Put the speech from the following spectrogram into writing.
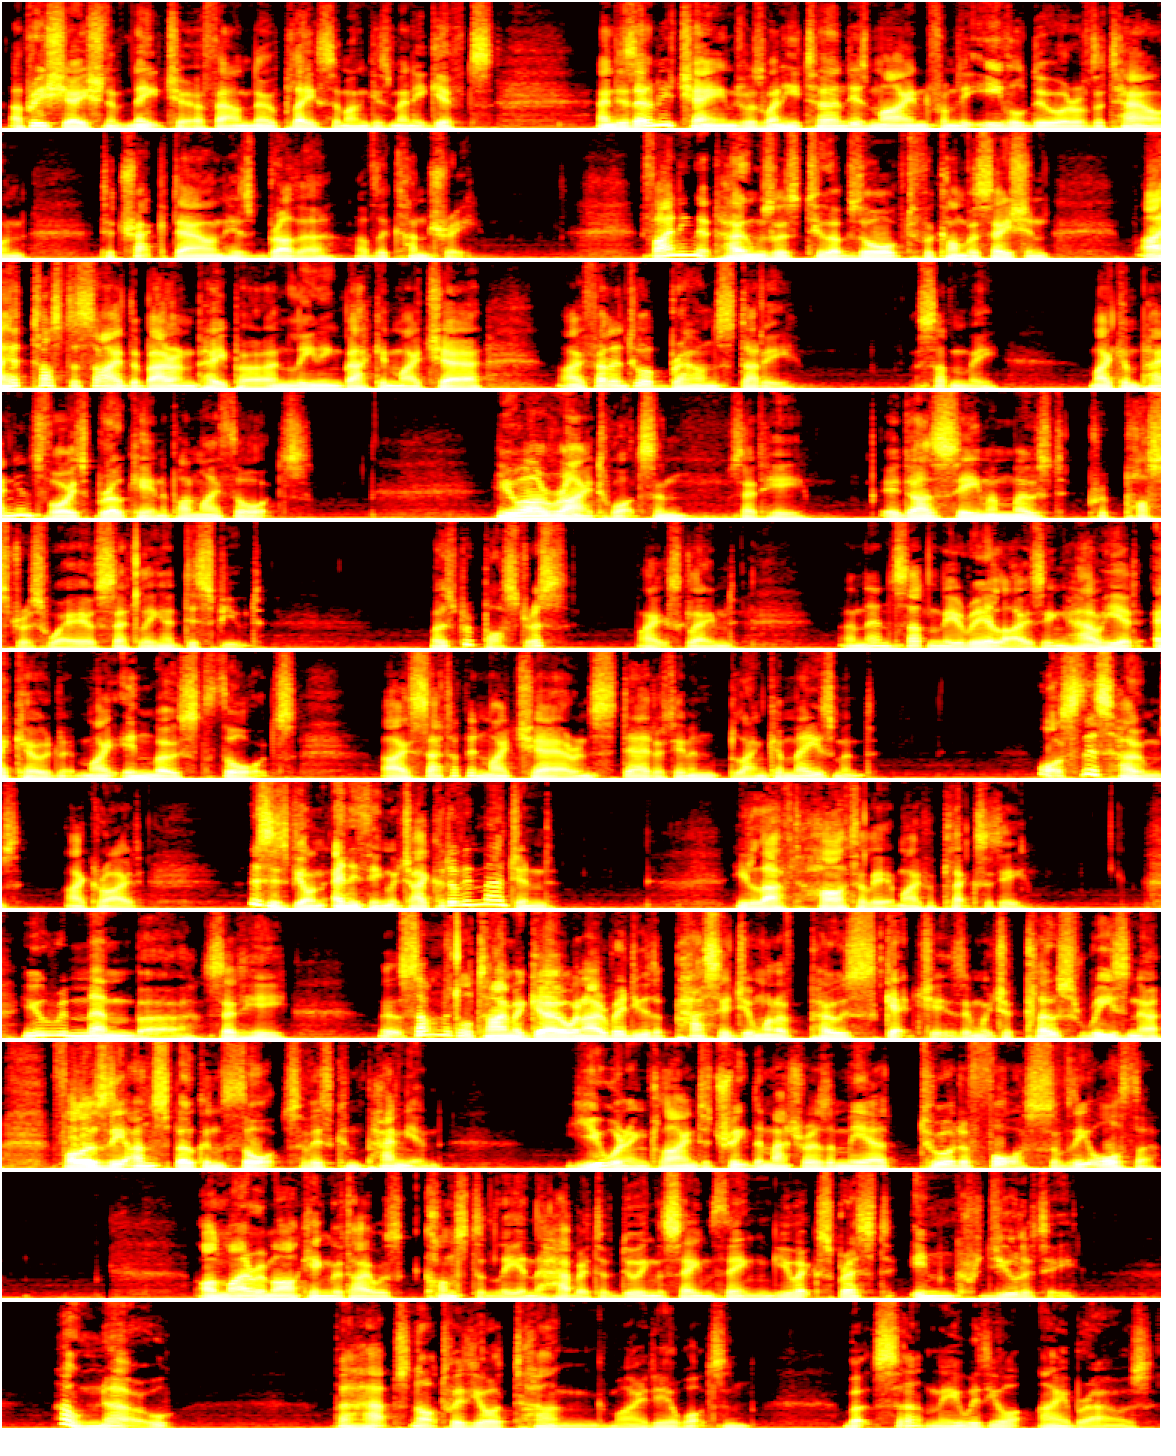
Appreciation of nature found no place among his many gifts, and his only change was when he turned his mind from the evil-doer of the town to track down his brother of the country. Finding that Holmes was too absorbed for conversation, I had tossed aside the barren paper, and leaning back in my chair, I fell into a brown study. Suddenly my companion's voice broke in upon my thoughts. "You are right, Watson," said he. "It does seem a most preposterous way of settling a dispute." "Most preposterous?" I exclaimed, and then suddenly realizing how he had echoed my inmost thoughts, I sat up in my chair and stared at him in blank amazement. "What's this, Holmes?" I cried. "This is beyond anything which I could have imagined. He laughed heartily at my perplexity. "You remember," said he, "that some little time ago when I read you the passage in one of Poe's sketches in which a close reasoner follows the unspoken thoughts of his companion, you were inclined to treat the matter as a mere tour de force of the author." On my remarking that I was constantly in the habit of doing the same thing you expressed incredulity. "Oh, no! Perhaps not with your tongue, my dear Watson, but certainly with your eyebrows.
